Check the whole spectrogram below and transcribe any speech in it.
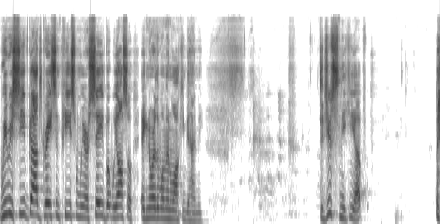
We receive God's grace and peace when we are saved, but we also ignore the woman walking behind me. Did you sneaky up?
